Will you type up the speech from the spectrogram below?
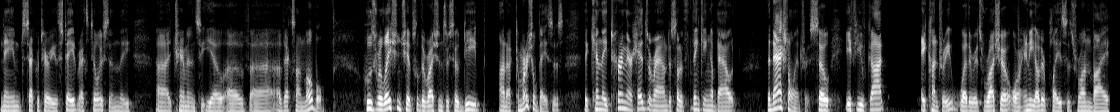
named Secretary of State Rex Tillerson, the uh, chairman and CEO of uh, of ExxonMobil, whose relationships with the Russians are so deep on a commercial basis that can they turn their heads around to sort of thinking about the national interest. So if you've got a country, whether it's Russia or any other place that's run by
